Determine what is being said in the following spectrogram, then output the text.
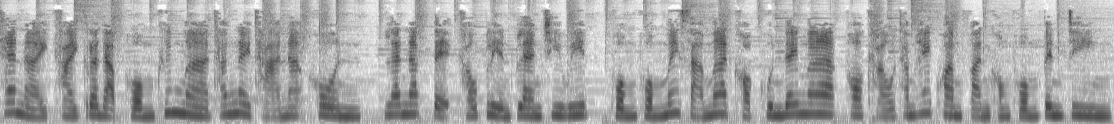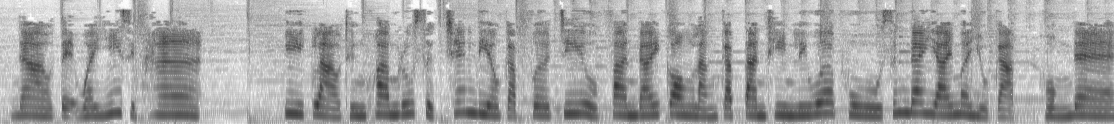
แค่ไหนขายกระดับผมขึ้นมาทั้งในฐานะคน และนักเตะเขาเปลี่ยนแปลงชีวิต ผมผมไม่สามารถขอบคุณได้มาก พอเขาทำให้ความฝันของผมเป็นจริง ดาวเตะวัย 25ปีกล่าวถึงความรู้สึกเช่นเดียวกับเฟอร์จิล ฟานไดค์ กองหลังกับตันทีมลิเวอร์พูลซึ่งได้ย้ายมาอยู่กับ หงส์แดง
